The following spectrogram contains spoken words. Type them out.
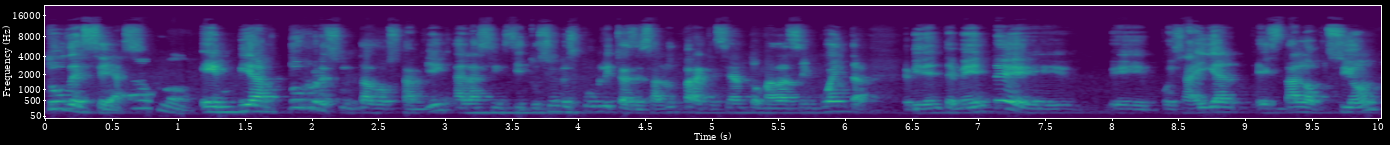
tú deseas enviar tus resultados también a las instituciones públicas de salud para que sean tomadas en cuenta. Evidentemente, eh, eh, pues ahí está la opción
